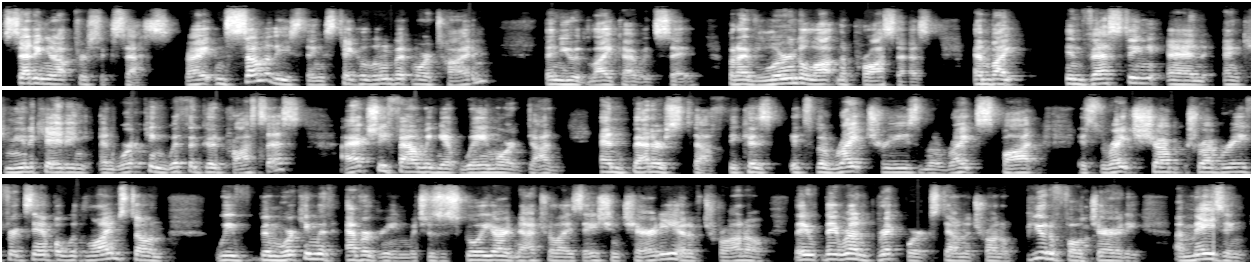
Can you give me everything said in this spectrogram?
setting it up for success, right? And some of these things take a little bit more time than you would like, I would say. But I've learned a lot in the process. And by investing and, and communicating and working with a good process, I actually found we can get way more done and better stuff because it's the right trees in the right spot. It's the right shrub, shrubbery. For example, with limestone, we've been working with Evergreen, which is a schoolyard naturalization charity out of Toronto. They, they run brickworks down in Toronto. Beautiful charity, amazing.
